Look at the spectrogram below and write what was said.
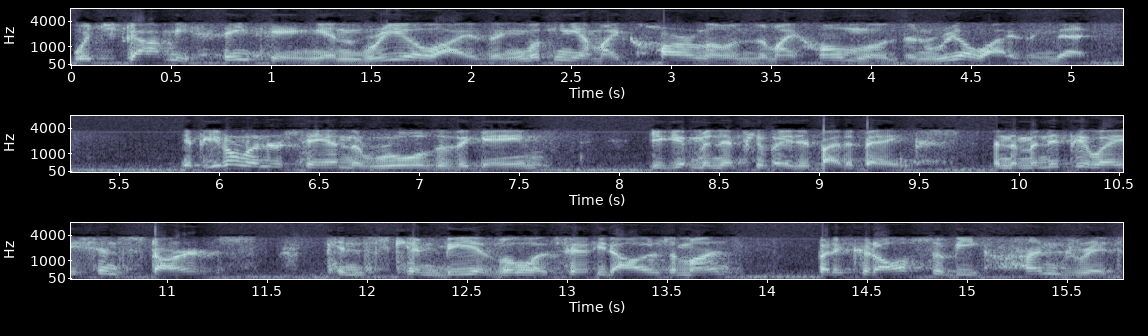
which got me thinking and realizing, looking at my car loans and my home loans and realizing that if you don't understand the rules of the game, you get manipulated by the banks. And the manipulation starts, can, can be as little as $50 a month, but it could also be hundreds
